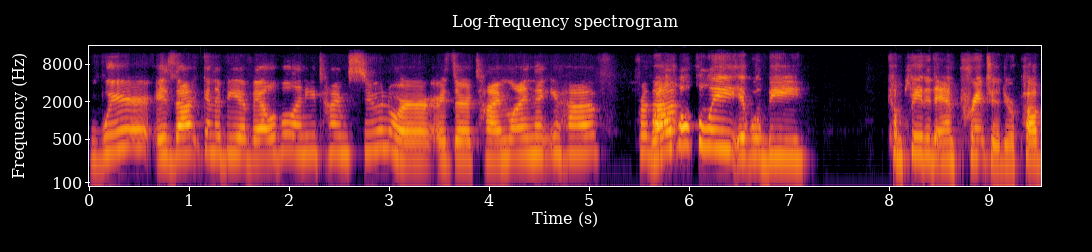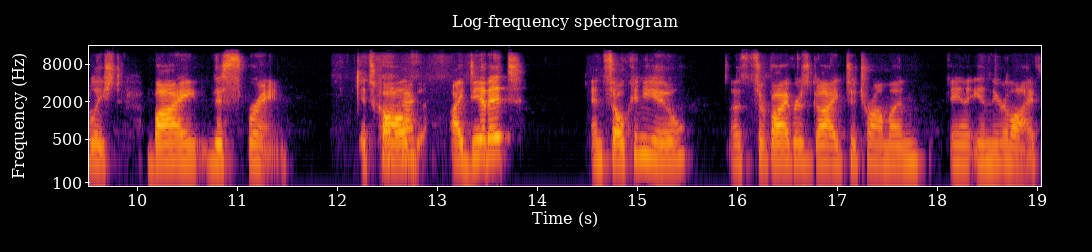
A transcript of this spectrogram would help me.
Where is that going to be available anytime soon, or is there a timeline that you have for that? Well, hopefully it will be completed and printed or published by this spring. It's called okay. I Did It, and So Can You A Survivor's Guide to Trauma in, in Your Life.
